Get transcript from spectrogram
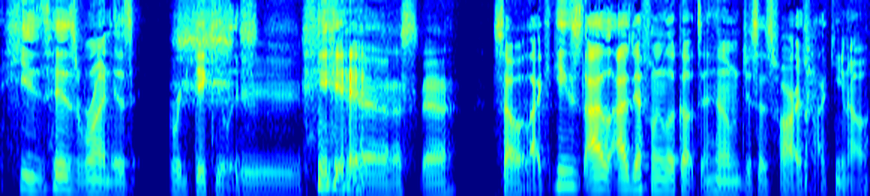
his his run is ridiculous. Yeah. Yeah, that's yeah. So like he's I I definitely look up to him just as far as like you know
